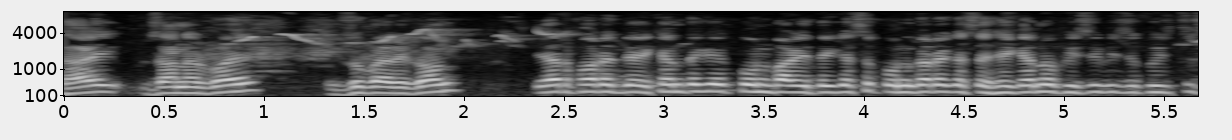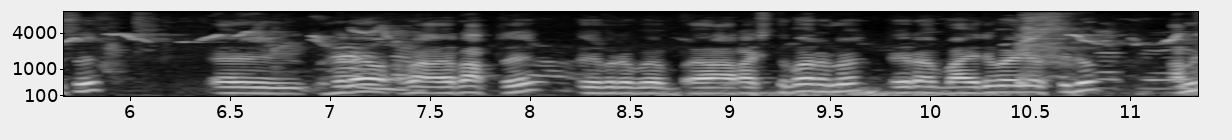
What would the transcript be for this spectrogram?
ধাই, জানার ভয়ে জুবাইরগঞ্জ এরপরে এখান থেকে কোন বাড়িতে গেছে, কোন ঘরে গেছে, সেখানেও পিছিয়ে পিছিয়ে খুঁজতেছে। এই হেরা রাত্রে, এবারে আর আসতে পারে না। এরা বাইরে বাইরে ছিল আমি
